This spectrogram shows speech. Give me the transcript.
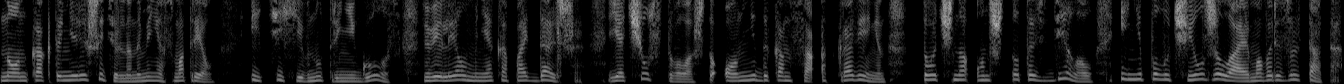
Но он как-то нерешительно на меня смотрел, и тихий внутренний голос велел мне копать дальше. Я чувствовала, что он не до конца откровенен. Точно он что-то сделал и не получил желаемого результата.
